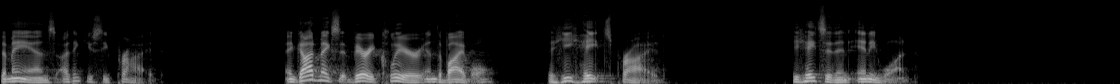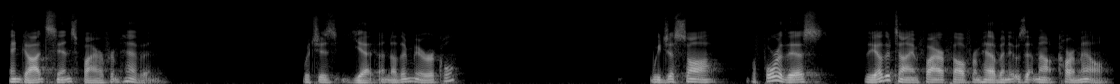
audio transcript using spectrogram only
demands, I think you see pride. And God makes it very clear in the Bible that He hates pride, He hates it in anyone. And God sends fire from heaven, which is yet another miracle. We just saw before this, the other time fire fell from heaven, it was at Mount Carmel.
